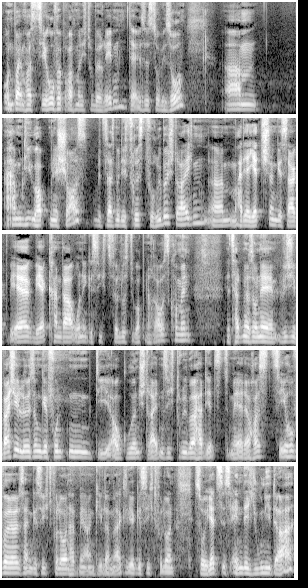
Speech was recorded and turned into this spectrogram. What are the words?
Und beim Horst Seehofer braucht man nicht drüber reden, der ist es sowieso. Ähm, haben die überhaupt eine Chance? Jetzt lassen wir die Frist vorüberstreichen. Ähm, man hat ja jetzt schon gesagt, wer, wer kann da ohne Gesichtsverlust überhaupt noch rauskommen? Jetzt hat man so eine Wischiwaschi-Lösung gefunden. Die Auguren streiten sich drüber. Hat jetzt mehr der Horst Seehofer sein Gesicht verloren, hat mehr Angela Merkel ihr Gesicht verloren. So, jetzt ist Ende Juni da.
